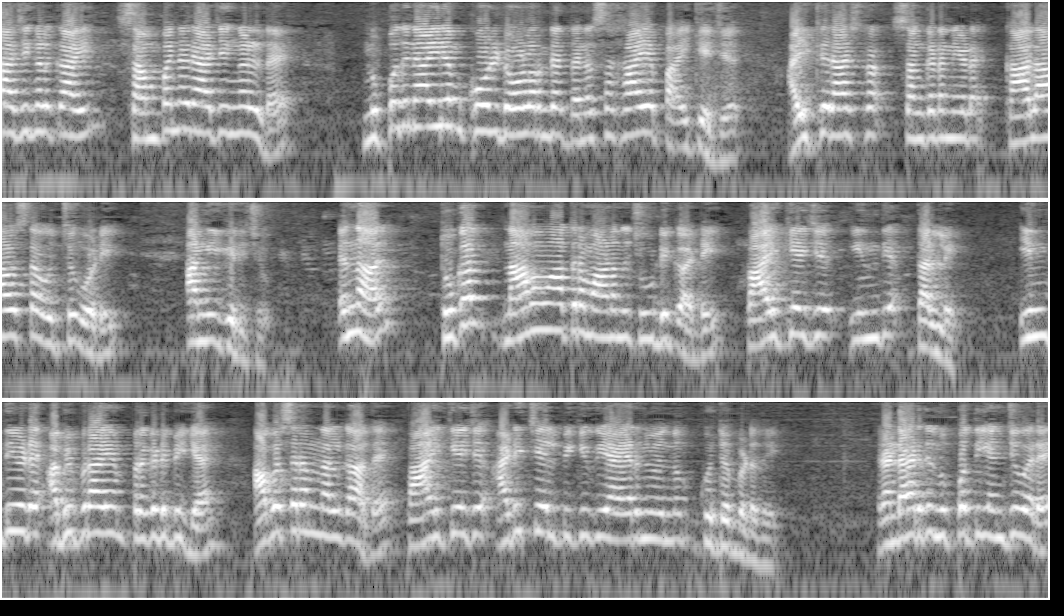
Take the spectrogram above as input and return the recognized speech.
രാജ്യങ്ങൾക്കായി സമ്പന്ന രാജ്യങ്ങളുടെ മുപ്പതിനായിരം കോടി ഡോളറിന്റെ ധനസഹായ പാക്കേജ് ഐക്യരാഷ്ട്ര സംഘടനയുടെ കാലാവസ്ഥ ഉച്ചകോടി അംഗീകരിച്ചു. എന്നാൽ തുക നാമമാത്രമാണെന്ന് ചൂണ്ടിക്കാട്ടി പാക്കേജ് ഇന്ത്യ തള്ളി. ഇന്ത്യയുടെ അഭിപ്രായം പ്രകടിപ്പിക്കാൻ അവസരം നൽകാതെ പാക്കേജ് അടിച്ചേൽപ്പിക്കുകയായിരുന്നുവെന്നും കുറ്റപ്പെടുത്തി. രണ്ടായിരത്തി മുപ്പത്തിയഞ്ച് വരെ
